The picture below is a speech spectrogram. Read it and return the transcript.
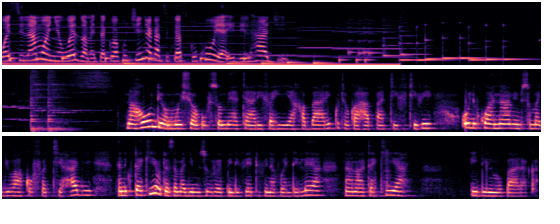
Waislamu wenye uwezo wametakiwa kuchinja katika sikukuu ya Idil Haji. Na huu ndio mwisho wa kusomea taarifa hii ya habari kutoka hapa Tifu TV. Ulikuwa nami msomaji wako Fatia Haji, na nikutakia utazamaji mzuri wa vipindi vyetu vinavyoendelea, na nawatakia Idil Mubaraka.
